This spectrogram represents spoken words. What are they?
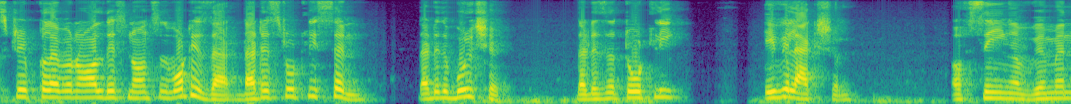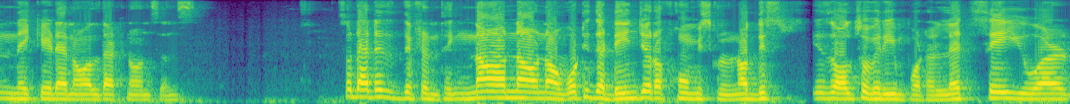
strip club and all this nonsense what is that? That is totally sin. That is a bullshit. That is a totally evil action of seeing a woman naked and all that nonsense. So that is a different thing. Now now now what is the danger of homeschooling? Now this is also very important. Let's say you are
